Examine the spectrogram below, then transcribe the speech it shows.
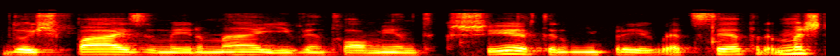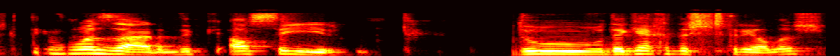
dois pais, uma irmã e eventualmente crescer, ter um emprego, etc. Mas que teve o azar de que, ao sair do, da Guerra das Estrelas,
